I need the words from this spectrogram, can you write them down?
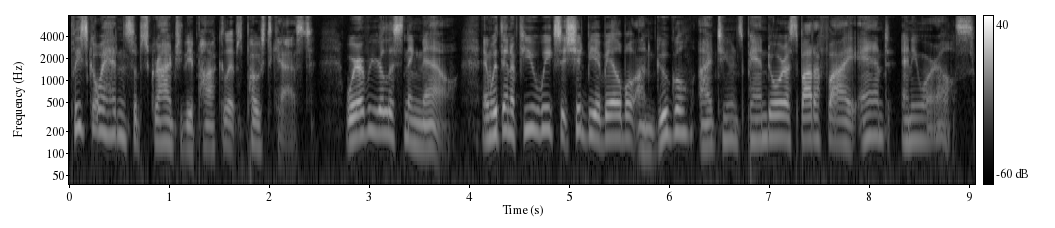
please go ahead and subscribe to the Apocalypse Postcast, wherever you're listening now. And within a few weeks, it should be available on Google, iTunes, Pandora, Spotify, and anywhere else.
